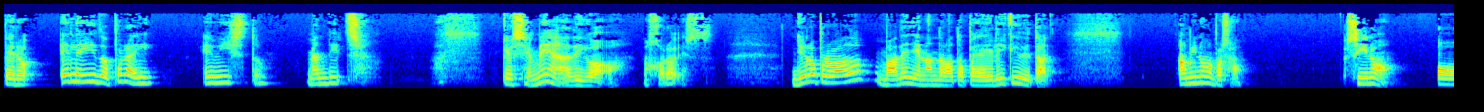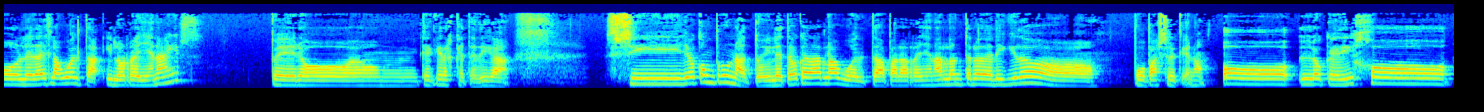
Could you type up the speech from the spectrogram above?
Pero he leído por ahí, he visto, me han dicho que se mea. Digo, mejor es. Yo lo he probado, ¿vale? Llenando la tope de líquido y tal. A mí no me ha pasado. Si no, o le dais la vuelta y lo rellenáis, pero um, ¿qué quieres que te diga? Si yo compro un ato y le tengo que dar la vuelta para rellenarlo entero de líquido, pues va que no. O lo que dijo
